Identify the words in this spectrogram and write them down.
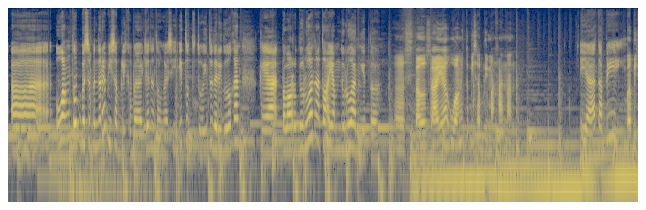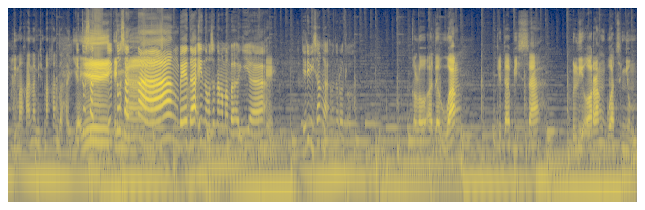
Eh, uang tuh be- sebenarnya bisa beli kebahagiaan atau enggak sih? Itu tuh, tuh itu dari dulu kan kayak telur duluan atau ayam duluan gitu. Eh, setahu saya uang itu bisa beli makanan. Iya, tapi Habis beli makanan, habis makan bahagia. itu sen- Yeay, itu kenyang. senang. Bedain dong senang sama bahagia. Oke. Jadi bisa nggak menurut lo? kalau ada uang kita bisa beli orang buat senyum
